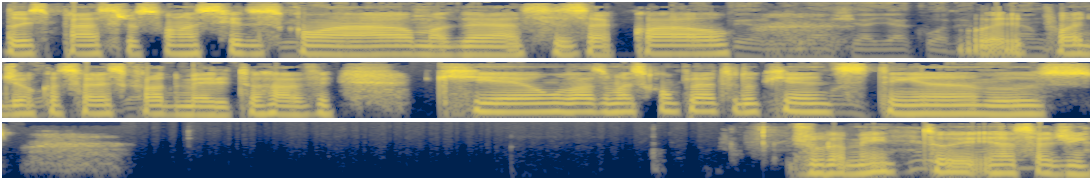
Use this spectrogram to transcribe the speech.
dois pássaros são nascidos com a alma, graças a qual ele pode alcançar a escala do mérito, Rav, que é um vaso mais completo do que antes. Tem ambos julgamento e Hassadim.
